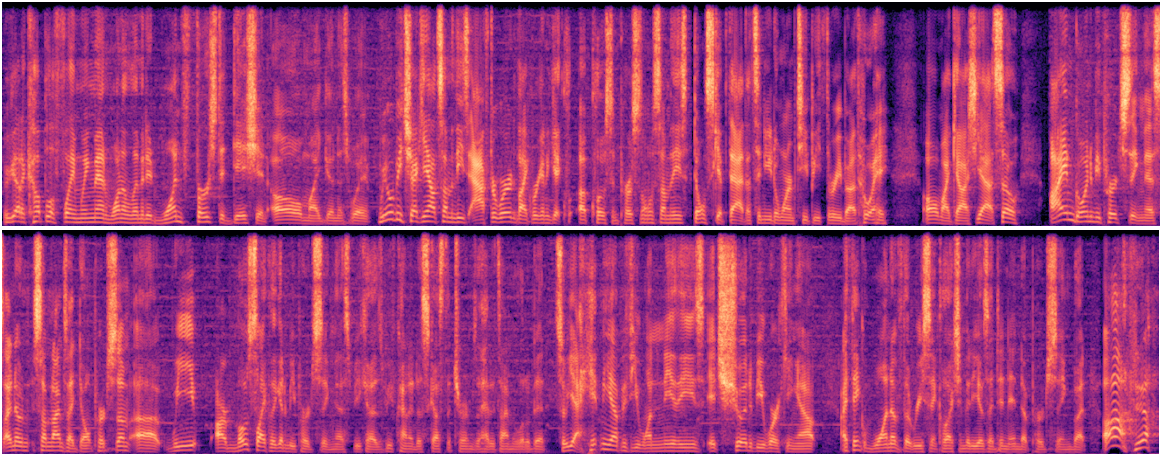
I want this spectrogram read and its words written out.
We've got a couple of Flame Wingman, one unlimited, one first edition. Oh my goodness, wait. We will be checking out some of these afterward. Like we're going to get cl up close and personal with some of these. Don't skip that. That's a Needleworm TP3, by the way. Oh my gosh. Yeah. So I am going to be purchasing this. I know sometimes I don't purchase them. Uh, we are most likely going to be purchasing this because we've kind of discussed the terms ahead of time a little bit. So yeah, hit me up if you want any of these. It should be working out. I think one of the recent collection videos I didn't end up purchasing, but oh, yeah.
